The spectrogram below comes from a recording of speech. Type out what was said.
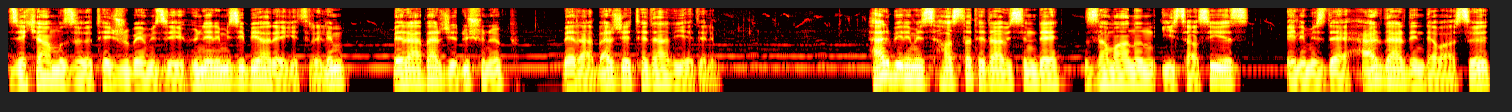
Zekamızı, tecrübemizi, hünerimizi bir araya getirelim, beraberce düşünüp beraberce tedavi edelim. Her birimiz hasta tedavisinde zamanın İsa'sıyız, elimizde her derdin devası,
